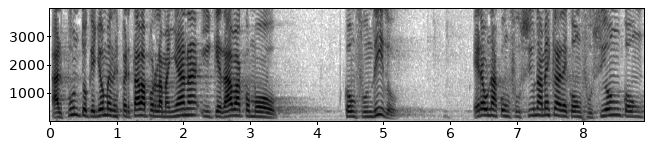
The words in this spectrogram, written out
al punto que yo me despertaba por la mañana y quedaba como confundido. Era una confusión, una mezcla de confusión con,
